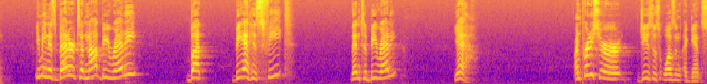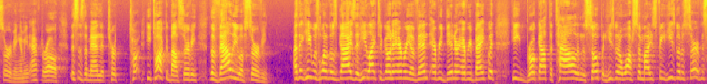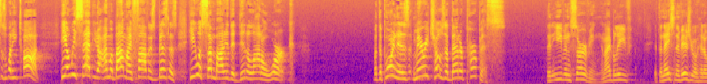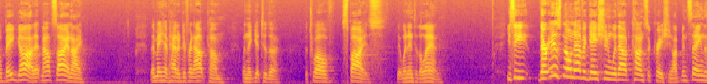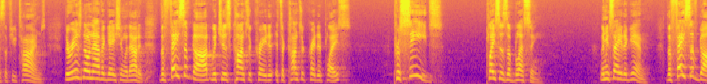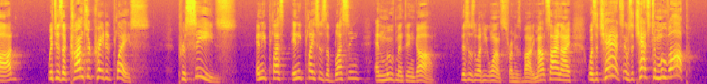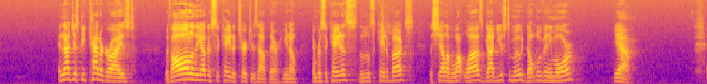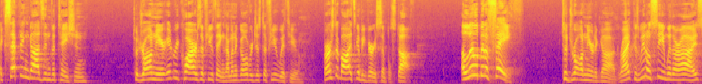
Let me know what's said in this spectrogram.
You mean it's better to not be ready, but be at his feet than to be ready? Yeah. I'm pretty sure Jesus wasn't against serving. I mean, after all, this is the man that ter- ter- he talked about serving, the value of serving. I think he was one of those guys that he liked to go to every event, every dinner, every banquet. He broke out the towel and the soap and he's going to wash somebody's feet. He's going to serve. This is what he taught. He always said, you know, I'm about my father's business. He was somebody that did a lot of work. But the point is, Mary chose a better purpose than even serving. And I believe If the nation of Israel had obeyed God at Mount Sinai, they may have had a different outcome when they get to the, the 12 spies that went into the land. You see, there is no navigation without consecration. I've been saying this a few times. There is no navigation without it. The face of God, which is consecrated, it's a consecrated place, precedes places of blessing. Let me say it again. The face of God, which is a consecrated place, precedes any, any places of blessing and movement in God. This is what he wants from his body. Mount Sinai was a chance. It was a chance to move up and not just be categorized with all of the other cicada churches out there. You know, remember cicadas, the little cicada bugs? The shell of what was. God used to move, don't move anymore. Yeah. Accepting God's invitation to draw near, it requires a few things. I'm going to go over just a few with you. First of all, it's going to be very simple stuff. A little bit of faith to draw near to God, right? Because we don't see Him with our eyes.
